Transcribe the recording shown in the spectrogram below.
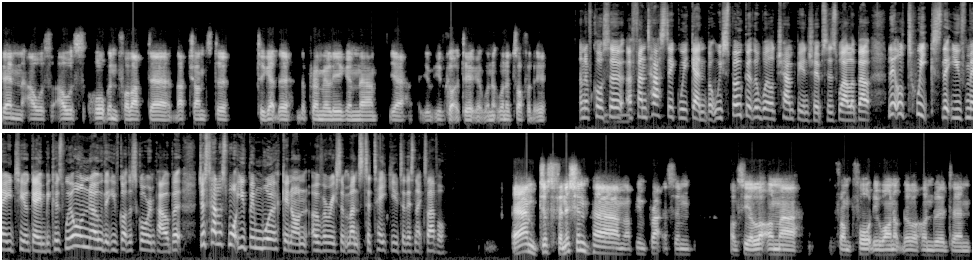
then I was I was hoping for that uh, that chance to to get the the Premier League, and um, yeah, you, you've got to take it when it when it's offered to you. And of course, a, a fantastic weekend. But we spoke at the World Championships as well about little tweaks that you've made to your game because we all know that you've got the scoring power. But just tell us what you've been working on over recent months to take you to this next level. Um, just finishing. Um, I've been practicing obviously a lot on my from forty one up to hundred, and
